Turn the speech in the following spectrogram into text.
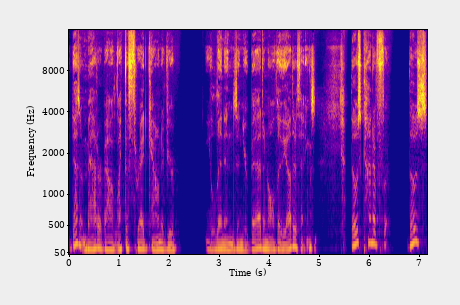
It doesn't matter about like the thread count of your, your linens in your bed and all the, the other things. Those kind of, those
